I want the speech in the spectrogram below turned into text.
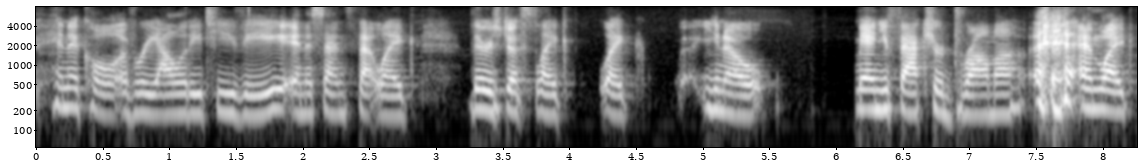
pinnacle of reality TV in a sense that like there's just like like you know manufactured drama and like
